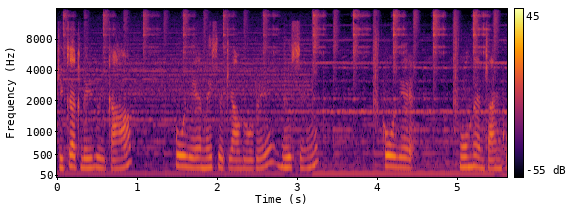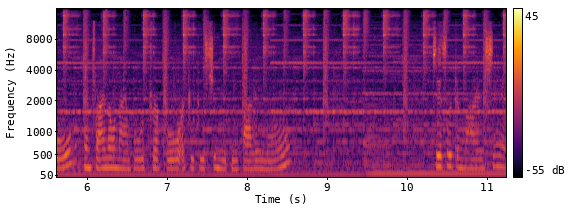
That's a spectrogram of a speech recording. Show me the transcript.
ဒီကက်ကလေးတွေကကိုယ့်ရဲ့မိတ်ဆွေတယောက်လိုပဲနေ့စဉ်ကိုယ့်ရဲ့ moment တိုင်းကို enjoy လုပ်နိုင်ဖို့အတွက်ကိုအတူတူရှိနေပေးပါလိမ့်မယ်ကျေးဇူးတင်ပါတယ်ရှင်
